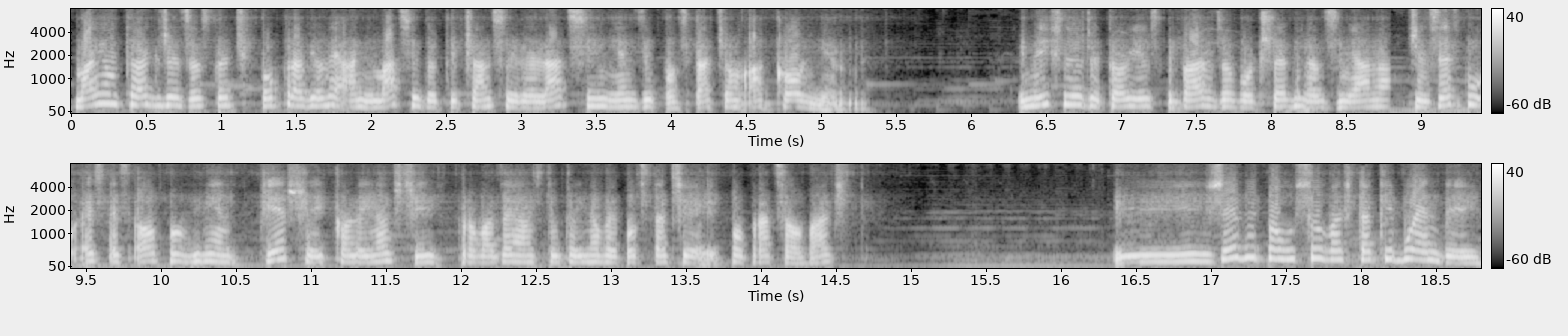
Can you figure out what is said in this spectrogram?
mają także zostać poprawione animacje dotyczące relacji między postacią a koniem. I myślę, że to jest bardzo potrzebna zmiana, że zespół SSO powinien w pierwszej kolejności, wprowadzając tutaj nowe postacie, popracować, żeby pousuwać takie błędy,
